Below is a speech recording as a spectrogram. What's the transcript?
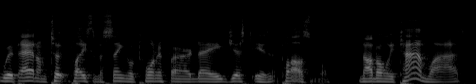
with Adam took place in a single 24 hour day just isn't plausible. Not only time wise,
